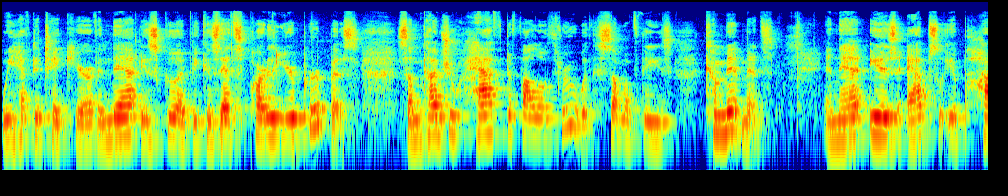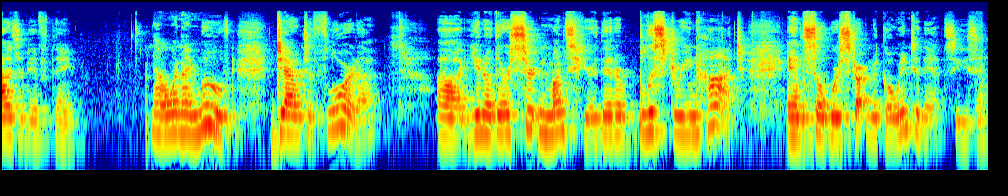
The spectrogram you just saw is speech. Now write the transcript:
we have to take care of, and that is good because that's part of your purpose. Sometimes you have to follow through with some of these commitments, and that is absolutely a positive thing. Now, when I moved down to Florida, uh, you know, there are certain months here that are blistering hot. And so we're starting to go into that season.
